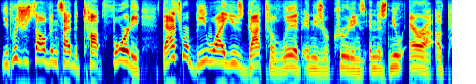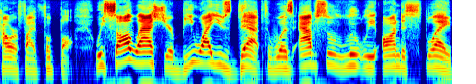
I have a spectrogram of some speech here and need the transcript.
you push yourself inside the top 40. That's where BYU's got to live in these recruitings in this new era of Power 5 football. We saw last year BYU's depth was absolutely on display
